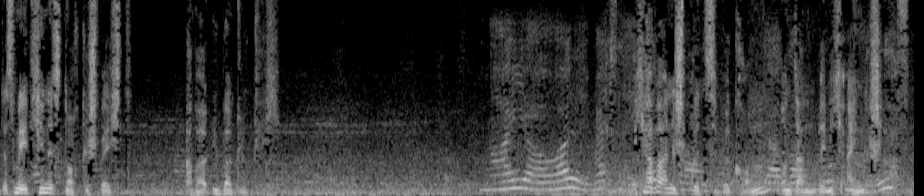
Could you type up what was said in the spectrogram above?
Das Mädchen ist noch geschwächt, aber überglücklich. Ich habe eine Spritze bekommen und dann bin ich eingeschlafen.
